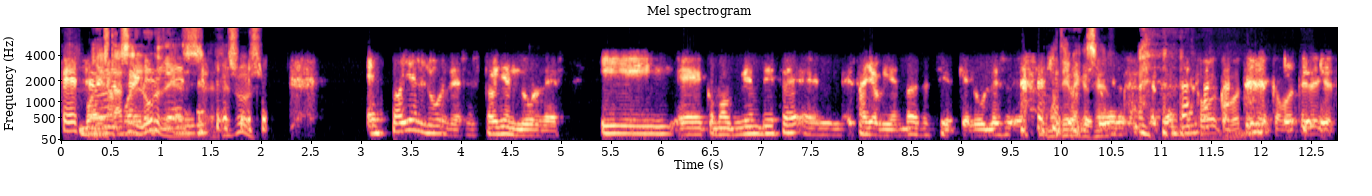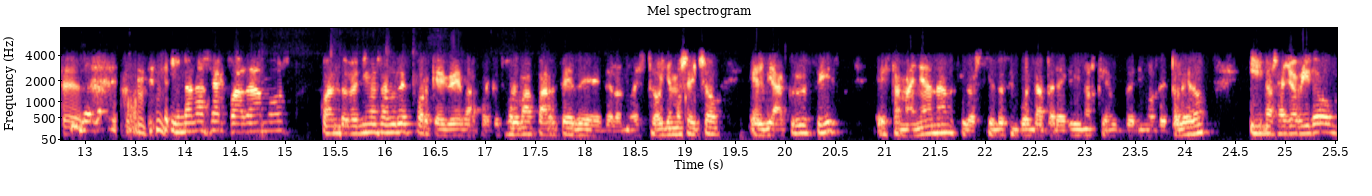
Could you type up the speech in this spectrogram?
Estás en Lourdes, Jesús. Estoy en Lourdes, estoy en Lourdes. Y eh, como bien dice, está lloviendo, es decir, que Lourdes... Como tiene que ser. como, tiene, que ser. Y no nos enfadamos cuando venimos a Lourdes porque llueva, porque forma parte de, lo nuestro. Hoy hemos hecho el Via Crucis esta mañana, los 150 peregrinos que venimos de Toledo, y nos ha llovido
